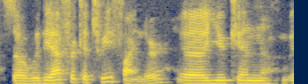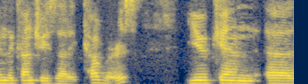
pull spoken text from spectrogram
So with the Africa Tree Finder, uh, you can, in the countries that it covers, you can uh,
